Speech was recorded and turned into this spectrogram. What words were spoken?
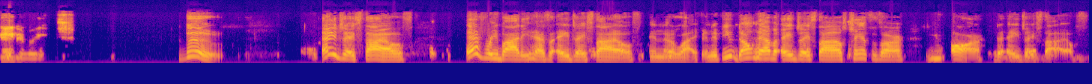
gaining reach. Dude, AJ Styles. Everybody has an AJ Styles in their life, and if you don't have an AJ Styles, chances are you are the AJ Styles.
